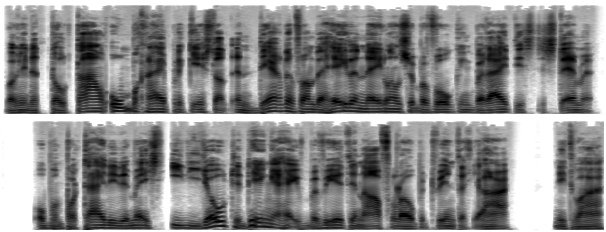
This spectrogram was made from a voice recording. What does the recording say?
waarin het totaal onbegrijpelijk is dat een derde van de hele Nederlandse bevolking bereid is te stemmen op een partij die de meest idiote dingen heeft beweerd in de afgelopen twintig jaar, niet waar?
